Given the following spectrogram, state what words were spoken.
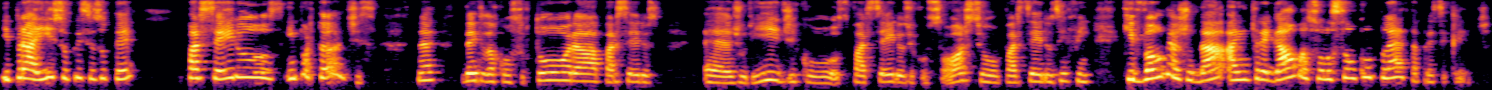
E para isso eu preciso ter parceiros importantes, né? Dentro da construtora, parceiros é, jurídicos, parceiros de consórcio, parceiros, enfim, que vão me ajudar a entregar uma solução completa para esse cliente.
